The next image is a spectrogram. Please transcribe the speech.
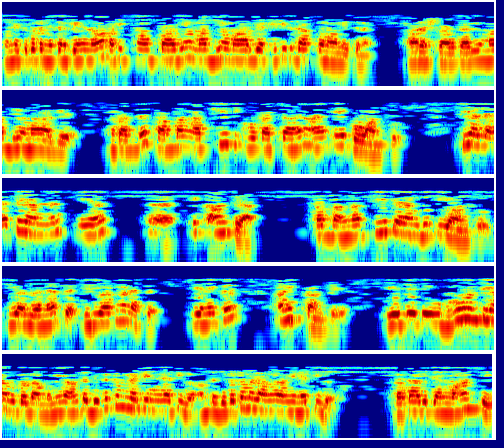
ඔන්න එතකොට මෙතන පේනවා පටිච්චසමුප්පාදිය මධ්‍යම මාර්ගයක් හැටියට දක්වනවා මෙතන. ආරෂ්ඨාවකාරී මධ්‍යම මාර්ගය. මොකද්ද? සබ්බං අච්චීති කෝකච්ඡායන ඒකෝවන්තු. සියල්ල ඇත යන්න මෙය එක් අන්තයක්. සබ්බං අච්චීති යන ဒ ුතියවන්තු. සියල්ල නැත, කිසිවක්ම නැත. කියන එක අනික් අන්තය. ඒකේදී උභවන්තය අනුපදම්ම මේ අන්ත දෙකකම වැටෙන්නේ නැතිව, අන්ත දෙකකම ලංවන්නේ නැතිව. සතාගතයන් වහන්සේ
